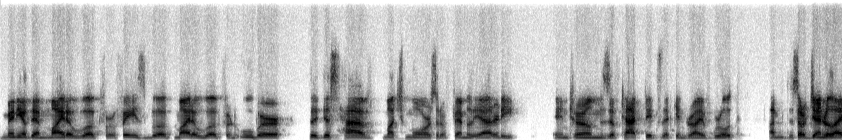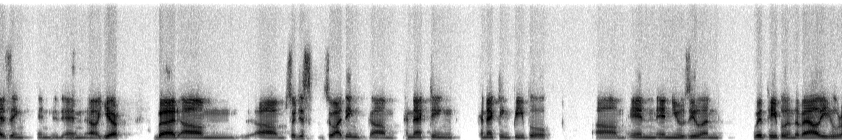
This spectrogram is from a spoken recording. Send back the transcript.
many of them might have worked for a Facebook, might have worked for an Uber. They just have much more sort of familiarity in terms of tactics that can drive growth. I'm sort of generalizing in, in uh, here, but um, um, so just so I think um, connecting connecting people um, in in New Zealand with people in the valley who,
